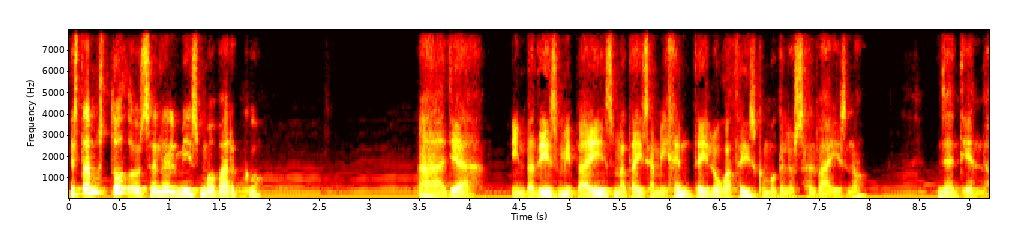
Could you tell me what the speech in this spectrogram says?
Estamos todos en el mismo barco. Ah, ya. Invadís mi país, matáis a mi gente y luego hacéis como que los salváis, ¿no? Ya entiendo.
